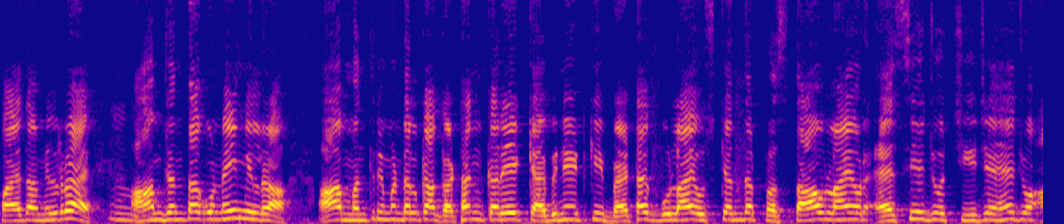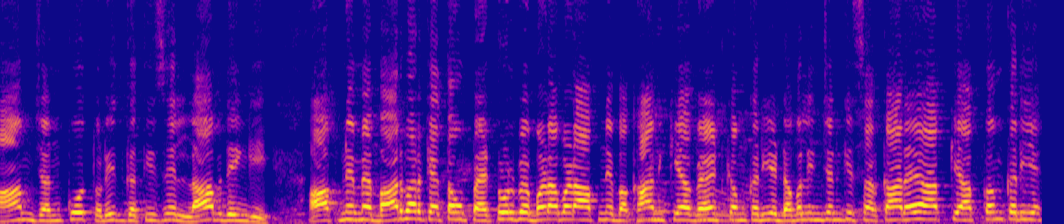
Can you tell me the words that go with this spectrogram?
फ़ायदा मिल रहा है आम जनता को नहीं मिल रहा आप मंत्रिमंडल का गठन करें, कैबिनेट की बैठक बुलाए, उसके अंदर प्रस्ताव लाएँ और ऐसे जो चीज़ें हैं जो आम जन को त्वरित गति से लाभ देंगी। आपने, मैं बार बार कहता हूँ, पेट्रोल पे बड़ा बड़ा आपने बखान किया, वैट कम करिए, डबल इंजन की सरकार है आपकी, आप कम करिए।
